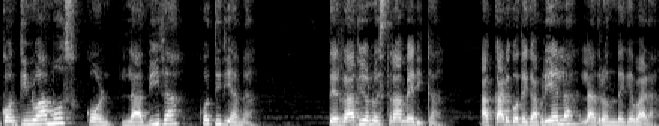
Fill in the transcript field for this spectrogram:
Continuamos con La vida cotidiana de Radio Nuestra América, a cargo de Gabriela Ladrón de Guevara.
